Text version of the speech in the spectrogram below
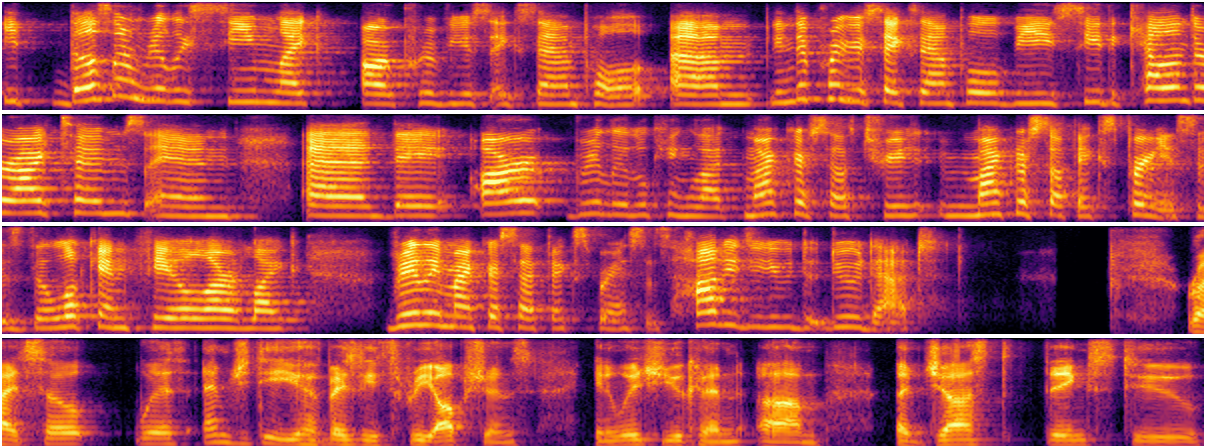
it doesn't really seem like our previous example. Um, in the previous example, we see the calendar items and uh, they are really looking like Microsoft Microsoft experiences. The look and feel are like really Microsoft experiences. How did you do that? Right. So with MGT, you have basically three options in which you can um, adjust things to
